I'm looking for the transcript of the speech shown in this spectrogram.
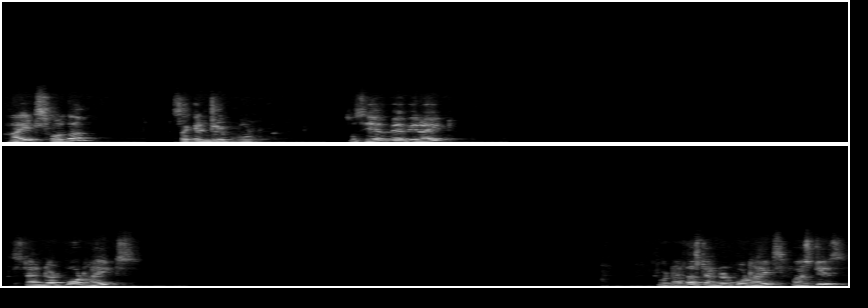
heights for the secondary port. So same way we write standard port heights. What are the standard port heights? First is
